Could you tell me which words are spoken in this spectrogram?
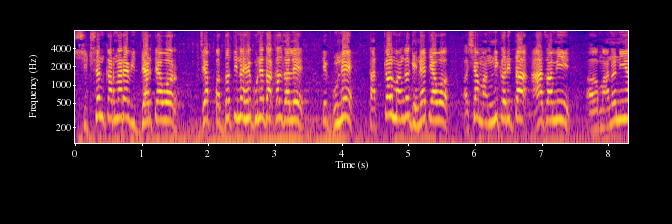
शिक्षण करणाऱ्या विद्यार्थ्यावर ज्या पद्धतीनं हे गुन्हे दाखल झाले ते गुन्हे तात्काळ मागं घेण्यात यावं अशा मागणीकरिता आज आम्ही माननीय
